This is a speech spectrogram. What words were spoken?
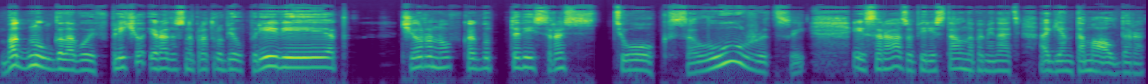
боднул головой в плечо и радостно протрубил: "Привет!" Чернов как будто весь растекся лужицей и сразу перестал напоминать агента Малдера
